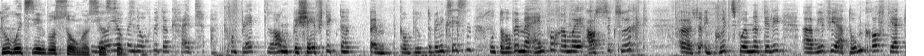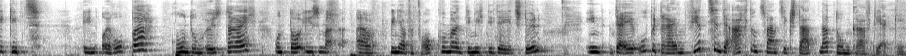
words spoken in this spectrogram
Du wolltest irgendwas sagen, hast du Ja, ich habe mich Nachmittag heute komplett lang beschäftigt. Beim Computer bin ich gesessen und da habe ich mir einfach einmal ausgesucht, also in Kurzform natürlich, äh, wie viele Atomkraftwerke gibt es in Europa, rund um Österreich. Und da ist mir, äh, bin ich auf eine Frage gekommen, die möchte ich dir jetzt stellen. In der EU betreiben 14 der 28 Staaten Atomkraftwerke.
